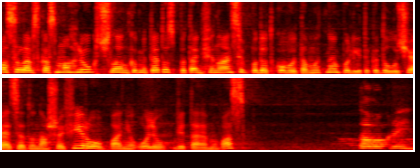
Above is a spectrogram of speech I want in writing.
Василевська Смаглюк, член комітету з питань фінансів, податкової та митної політики, долучається до нашого ефіру. Пані Олю, вітаємо вас. Слава Україні!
